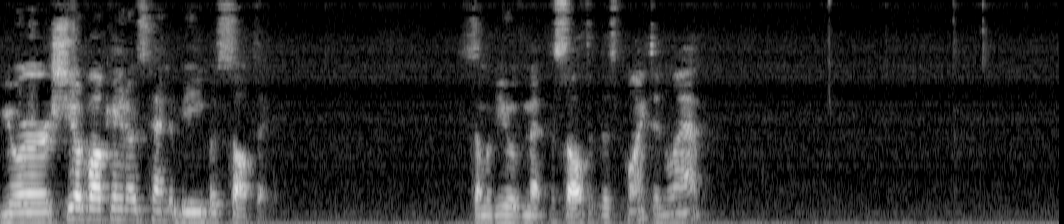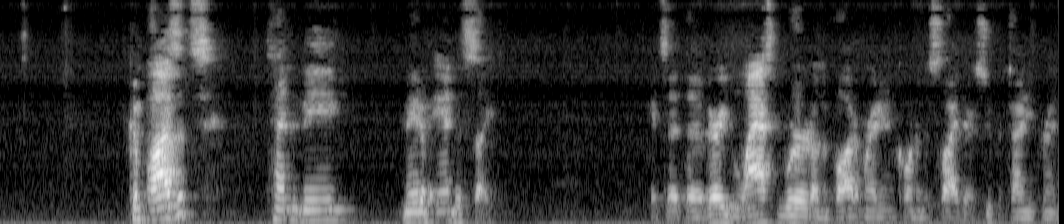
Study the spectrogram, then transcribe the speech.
Your shield volcanoes tend to be basaltic. Some of you have met basalt at this point in lab. Composites tend to be made of andesite. It's at the very last word on the bottom right hand corner of the slide there, super tiny print.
